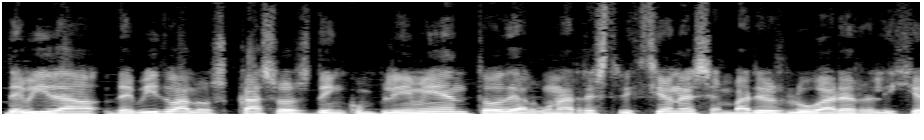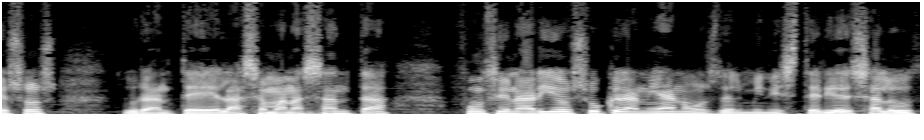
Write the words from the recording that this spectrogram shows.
debido, debido a los casos de incumplimiento de algunas restricciones en varios lugares religiosos durante la Semana Santa. Funcionarios ucranianos del Ministerio de Salud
